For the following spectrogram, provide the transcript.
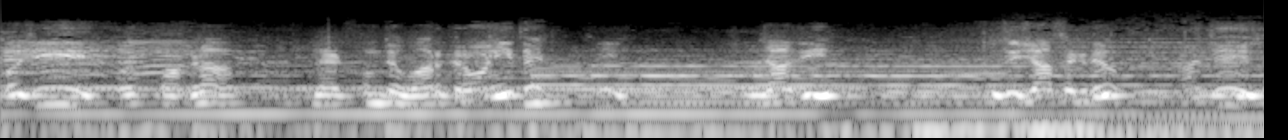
ओ जी ओ पगड़ा प्लेटफॉर्म ਤੇ ਵਾਰ ਕਰਵਾਉਣੀ ਤੇ ਜਾ ਜੀ ਤੁਸੀਂ ਜਾ ਸਕਦੇ ਹੋ ਹਾਂਜੀ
